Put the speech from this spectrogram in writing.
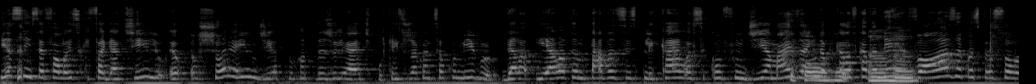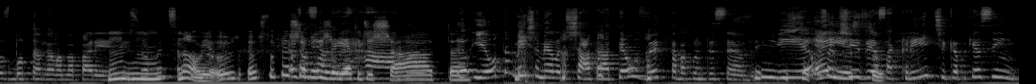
E assim, você falou isso que foi gatilho, eu, eu chorei um dia por conta da Juliette, porque isso já aconteceu comigo. Dela, e ela tentava se explicar, ela se confundia mais se ainda, porque ela ficava uhum. nervosa com as pessoas botando ela na parede. Uhum. Isso aconteceu não, comigo. Eu, eu super eu chamei a Juliette errado. de chata. Eu, e eu também chamei ela de chata, até eu ver o que estava acontecendo. Sim, e eu é já tive isso. essa crítica, porque assim,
